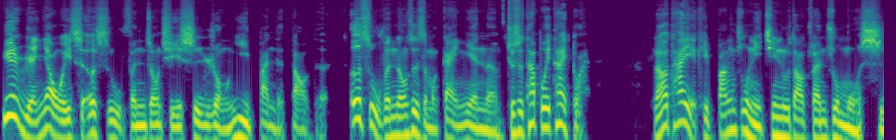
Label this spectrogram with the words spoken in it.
因为人要维持二十五分钟，其实是容易办得到的。二十五分钟是什么概念呢？就是它不会太短。然后它也可以帮助你进入到专注模式，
